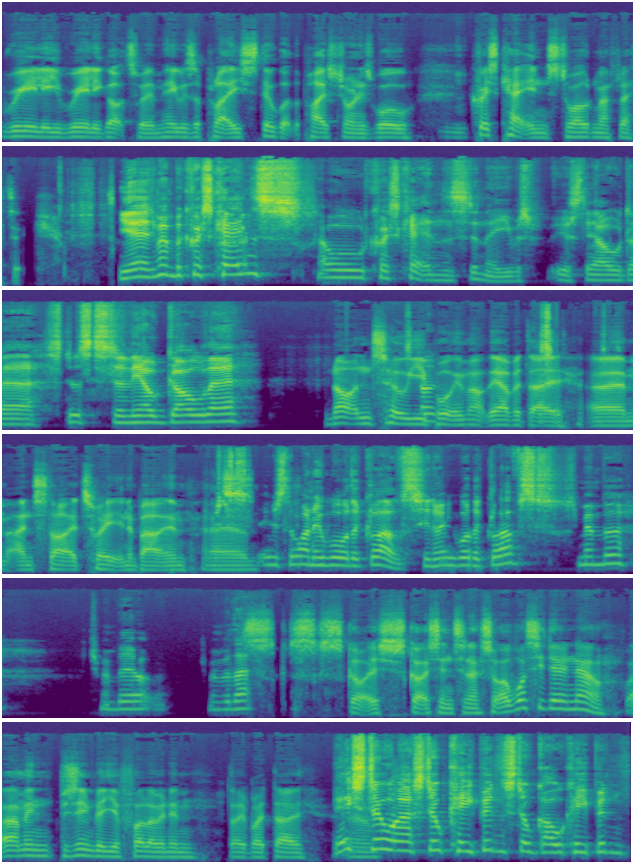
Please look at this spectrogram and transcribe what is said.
really, really got to him. He was a player. He's still got the poster on his wall. Mm. Chris Kettings to Oldham Athletic. Yeah, do you remember Chris Kettings? Old Chris Kettings, didn't he? He was, he was the old, uh, stood, in the old goal there. Not until you brought him up the other day um, and started tweeting about him. Um, he, was, the one who wore the gloves. You know, he wore the gloves. Remember? Do you remember? Remember that? Scottish Scottish international. What's he doing now? Well, I mean, presumably you're following him day by day. Yeah, he's um, still uh, still keeping, still goalkeeping,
